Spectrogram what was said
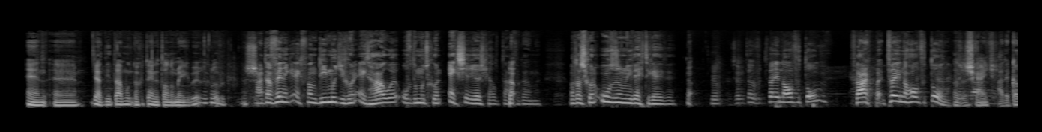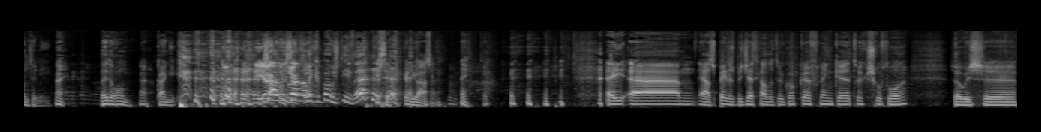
En ja, die, daar moet nog het een en ander mee gebeuren, geloof ik. Dus, Maar daar vind ik echt van, die moet je gewoon echt houden. Of er moet gewoon echt serieus geld op tafel komen. Want dat is gewoon onzin om die weg te geven. Ze hebben het over 2,5 ton. Vraag 2,5 ton. dat is een schijntje. Ah, dat kan toch niet? Nee. Wederom. Ja. Kan niet. Jaar zijn, we zijn wel lekker positief, hè? Is dit? Kan die waar zijn? Nee, toch? hey, ehm, ja, het spelersbudget gaat natuurlijk ook eh, flink eh, teruggeschroefd worden. Zo is, eh, eh,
